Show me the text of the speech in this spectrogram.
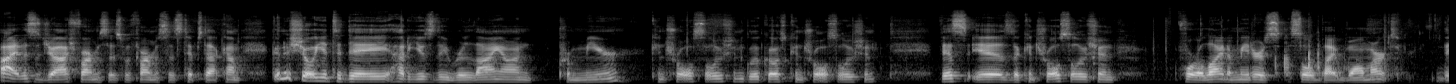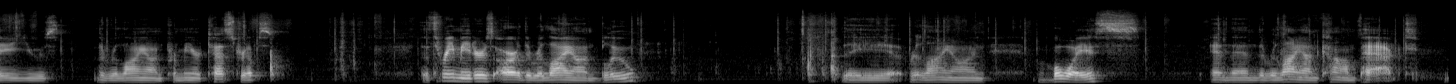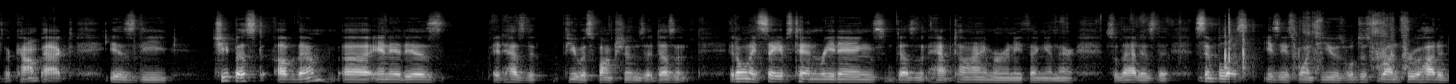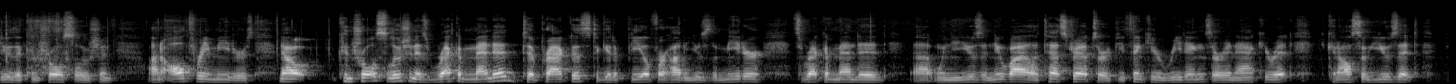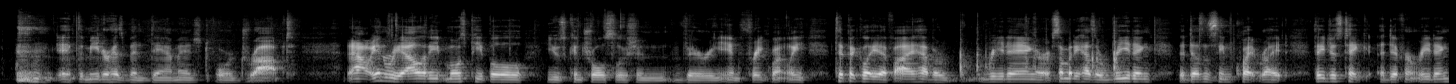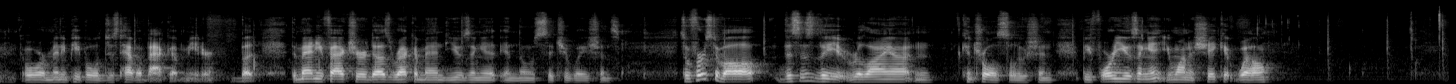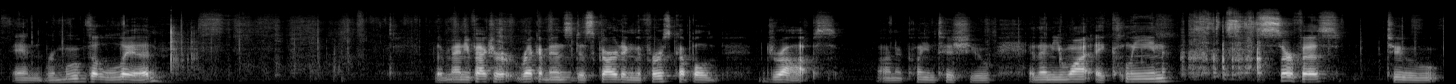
Hi, this is Josh, pharmacist with pharmacisttips.com. Going to show you today how to use the Relion Premier control solution, glucose control solution. This is the control solution for a line of meters sold by Walmart. They use the Relion Premier test strips. The three meters are the Relion Blue, the Relion Voice, and then the Relion Compact. The compact is the cheapest of them, uh, and it is it has the fewest functions. It doesn't it only saves 10 readings, doesn't have time or anything in there. So that is the simplest, easiest one to use. We'll just run through how to do the control solution on all three meters. Now, control solution is recommended to practice to get a feel for how to use the meter. It's recommended uh, when you use a new vial of test strips or if you think your readings are inaccurate. You can also use it if the meter has been damaged or dropped. Now, in reality, most people use control solution very infrequently. Typically, if I have a reading or if somebody has a reading that doesn't seem quite right, they just take a different reading, or many people just have a backup meter. But the manufacturer does recommend using it in those situations. So, first of all, this is the Relion control solution. Before using it, you want to shake it well and remove the lid. The manufacturer recommends discarding the first couple drops on a clean tissue and then you want a clean surface to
